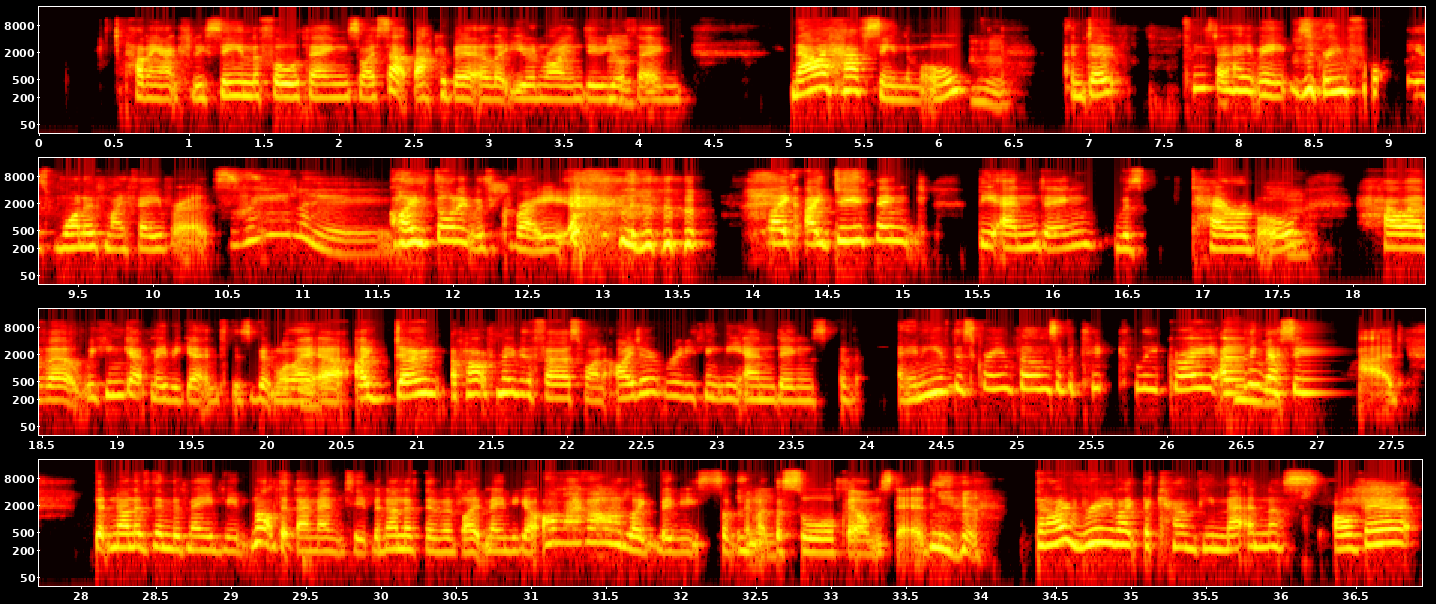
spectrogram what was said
having actually seen the full thing. So I sat back a bit and let you and Ryan do your Mm. thing. Now I have seen them all, Mhm. and don't please don't hate me. Scream 4 is one of my favorites. Really? I thought it was great. like I do think the ending was terrible. Mhm. However, we can get maybe get into this a bit more Mhm. later. I don't, apart from maybe the first one, I don't really think the endings of any of the Scream films are particularly great. I don't think they're super bad, but none of them have made me not that they're meant to, but none of them have like made me go, oh my god, like maybe something like Mhm. the Saw films did. yeah. But I really like the campy meta-ness of it.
